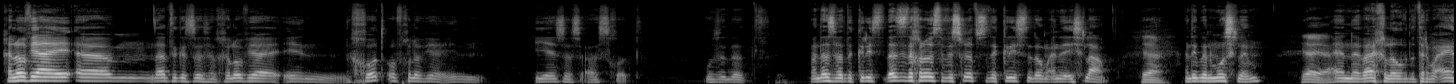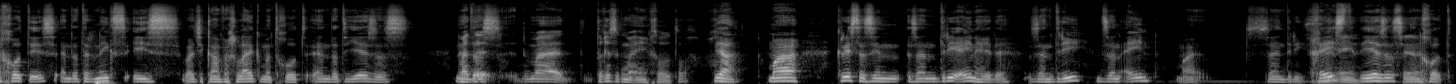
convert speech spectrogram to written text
Geloof jij, ehm, laat ik het zo zeggen, geloof jij in God of geloof jij in Jezus als God? Hoe ze dat... Want dat is, wat de Christen, dat is de grootste verschil tussen de christendom en de islam. Ja, Want ik ben moslim ja, ja. en eh, wij geloven dat er maar één God is en dat er niks is wat je kan vergelijken met God. En dat Jezus, maar, net als... de- maar er is ook maar één God, toch? Ja, maar Christen zijn, zijn drie eenheden. Er zijn drie, er zijn één, maar het zijn drie. Geest. Jezus Ja. en God.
